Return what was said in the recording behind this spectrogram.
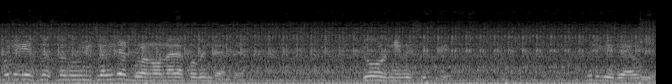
Quelli che sono stati iniziati tempo non è tempo pendente. Giorni questi qui. Quelli che devi...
